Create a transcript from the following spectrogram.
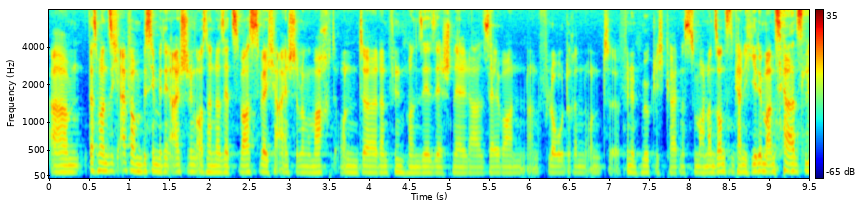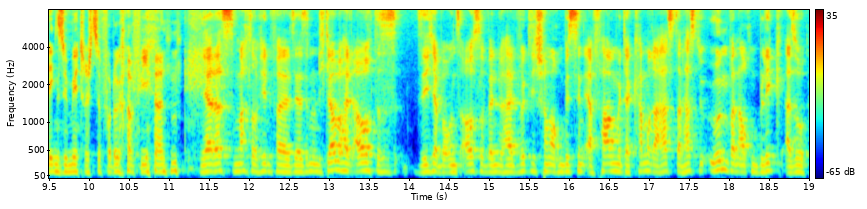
Ähm, dass man sich einfach ein bisschen mit den Einstellungen auseinandersetzt, was welche Einstellung macht. Und äh, dann findet man sehr, sehr schnell da selber einen, einen Flow drin und findet Möglichkeiten, das zu machen. Ansonsten kann ich jedem ans Herz Legen, symmetrisch zu fotografieren. Ja, das macht auf jeden Fall sehr Sinn. Und ich glaube halt auch, das ist, sehe ich ja bei uns auch so, wenn du halt wirklich schon auch ein bisschen Erfahrung mit der Kamera hast, dann hast du irgendwann auch einen Blick. Also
